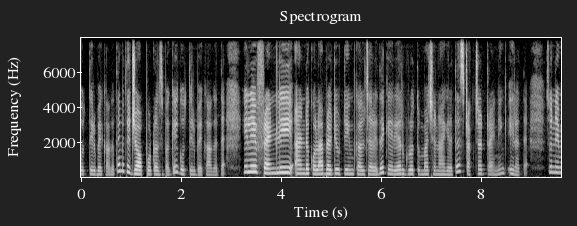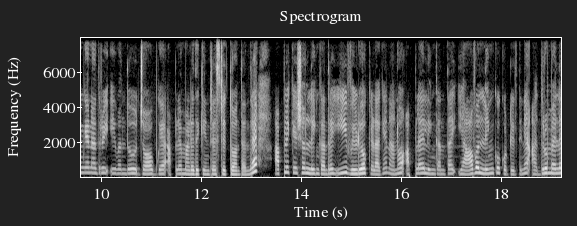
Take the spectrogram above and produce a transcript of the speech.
ಗೊತ್ತಿರಬೇಕಾಗತ್ತೆ ಮತ್ತು ಜಾಬ್ ಪೋರ್ಟಲ್ಸ್ ಬಗ್ಗೆ ಗೊತ್ತಿರಬೇಕಾಗತ್ತೆ. ಇಲ್ಲಿ friendly and collaborative team culture ಇದೆ ಕೆರಿಯರ್ ಗ್ರೋತ್ ತುಂಬ ಚೆನ್ನಾಗಿರುತ್ತೆ ಸ್ಟ್ರಕ್ಚರ್ ಟ್ರೈನಿಂಗ್ ಇರುತ್ತೆ. ಸೊ ನಿಮಗೇನಾದರೂ ಈ ಒಂದು ಜಾಬ್ಗೆ ಅಪ್ಲೈ ಮಾಡೋದಕ್ಕೆ ಇಂಟ್ರೆಸ್ಟ್ ಇತ್ತು ಅಂತಂದರೆ ಅಪ್ಲಿಕೇಶನ್ ಲಿಂಕ್ ಅಂದರೆ ಈ ವಿಡಿಯೋ ಕೆಳಗೆ ನಾನು ಅಪ್ಲೈ ಲಿಂಕ್ ಅಂತ ಯಾವ ಲಿಂಕ್ ಕೊಟ್ಟಿರ್ತೀನಿ, ಅದ್ರ ಮೇಲೆ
